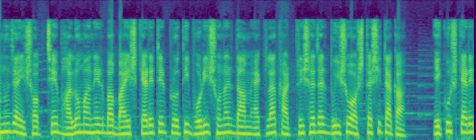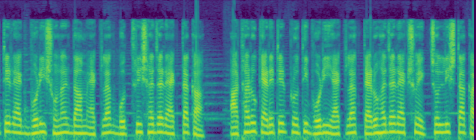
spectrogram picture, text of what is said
অনুযায়ী সবচেয়ে ভালো মানের বা বাইশ ক্যারেটের প্রতি ভরি সোনার দাম এক লাখ আটত্রিশ হাজার দুইশো অষ্টাশি টাকা, একুশ ক্যারেটের এক ভরি সোনার দাম এক লাখ বত্রিশ হাজার এক টাকা, আঠারো ক্যারেটের প্রতি ভরি এক লাখ তেরো হাজার একশো একচল্লিশ টাকা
